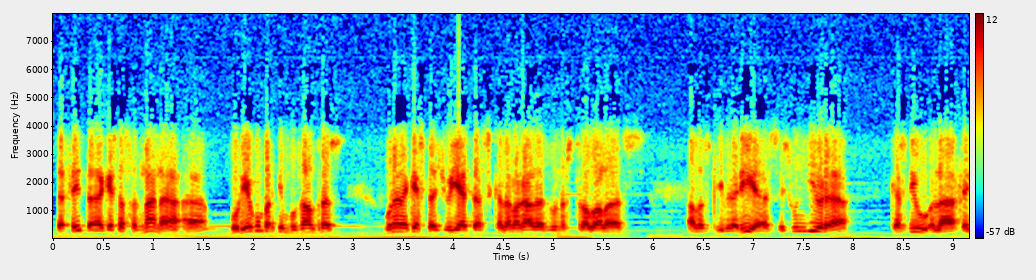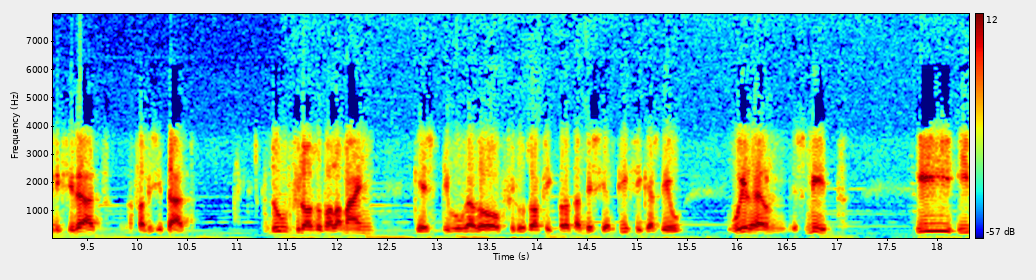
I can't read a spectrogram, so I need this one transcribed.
De fet, aquesta setmana eh, volia compartir amb vosaltres una d'aquestes joietes que de vegades un es troba a les, a les llibreries. És un llibre que es diu La felicitat, la felicitat, d'un filòsof alemany que és divulgador filosòfic però també científic, es diu Wilhelm Schmidt, i, i,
